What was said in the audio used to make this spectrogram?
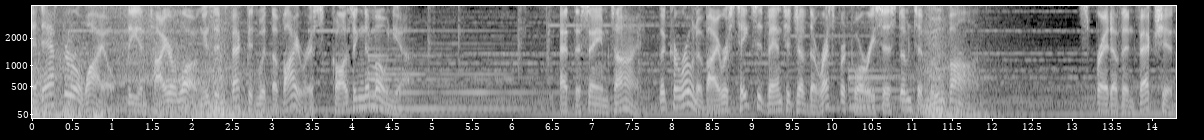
And after a while, the entire lung is infected with the virus, causing pneumonia. At the same time, the coronavirus takes advantage of the respiratory system to move on. Spread of infection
